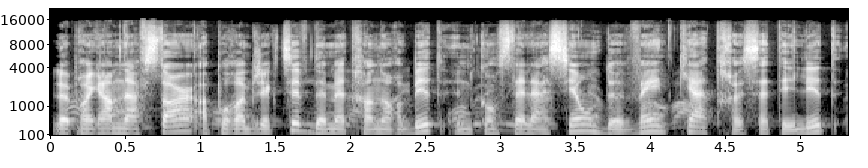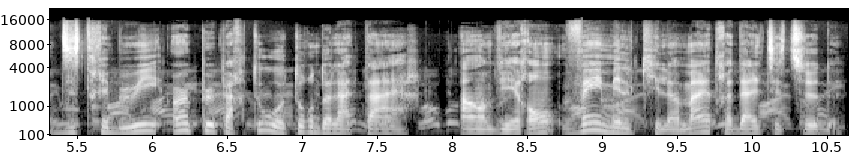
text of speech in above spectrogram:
Le programme Navstar a pour objectif de mettre en orbite une constellation de 24 satellites distribués un peu partout autour de la Terre, à environ 20 000 km d'altitude,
